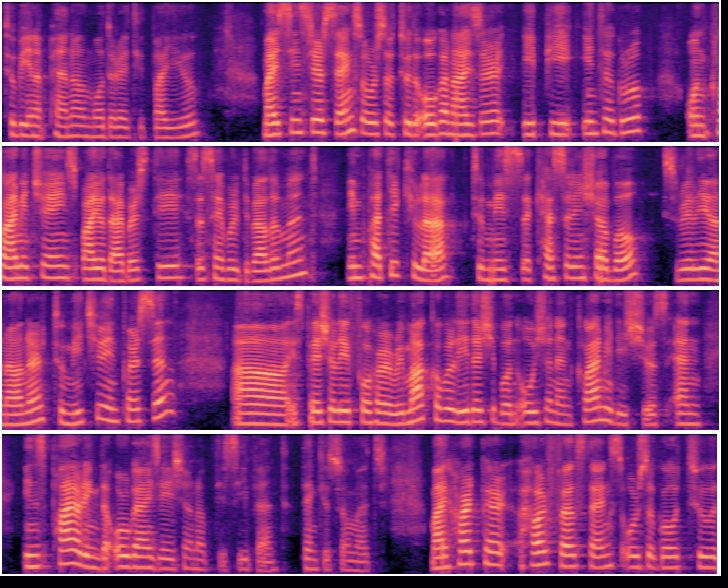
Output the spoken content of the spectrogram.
to be in a panel moderated by you. My sincere thanks also to the organizer, EP Intergroup, on climate change, biodiversity, sustainable development, in particular to Ms. Catherine Chabaud. It's really an honor to meet you in person, uh, especially for her remarkable leadership on ocean and climate issues and inspiring the organization of this event. Thank you so much. My heartfelt thanks also go to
